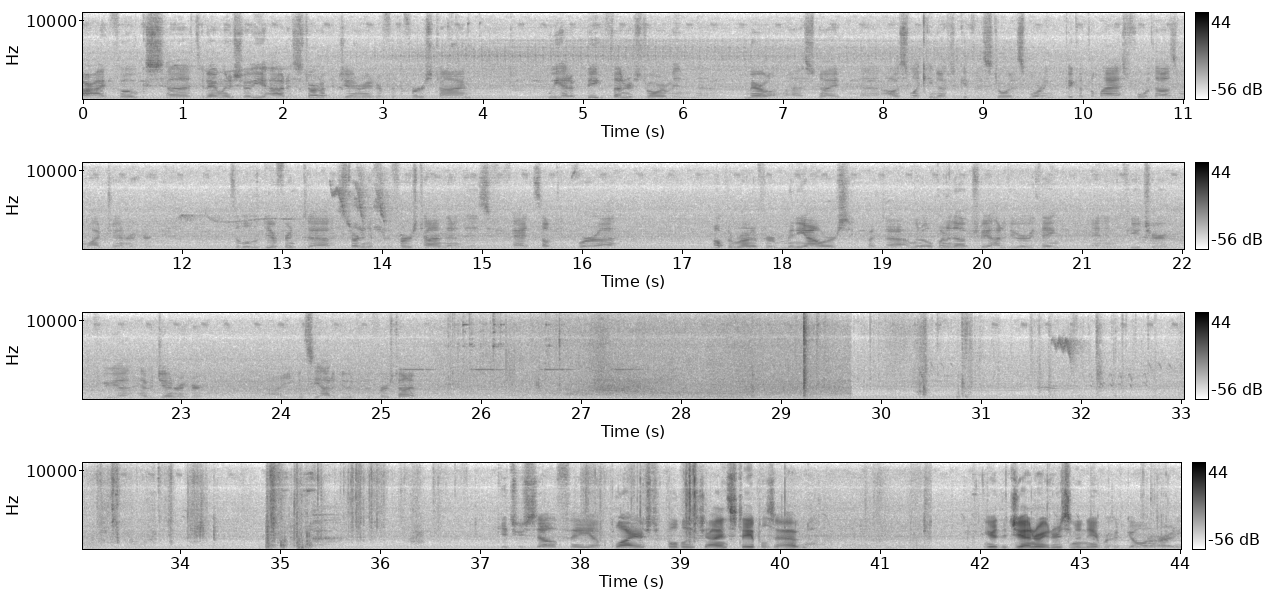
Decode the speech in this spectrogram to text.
Alright folks, uh, today I'm going to show you how to start up a generator for the first time. We had a big thunderstorm in uh, Maryland last night and uh, I was lucky enough to get to the store this morning to pick up the last 4,000 watt generator. It's a little different uh, starting it for the first time than it is if you've had something for uh, up and running for many hours. But uh, I'm going to open it up, show you how to do everything, and in the future, if you have a generator, you can see how to do it for the first time. Get yourself a uh, pliers to pull those giant staples out. You can hear the generators in the neighborhood going already.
